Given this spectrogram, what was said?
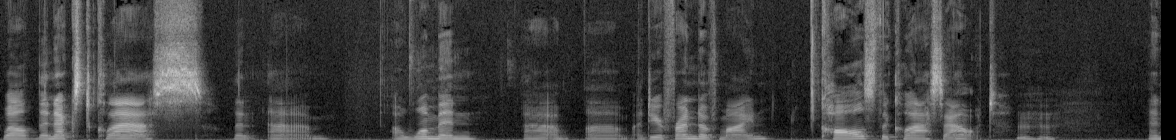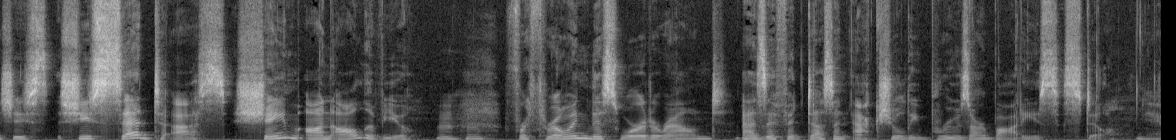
Well, the next class, then um, a woman, uh, um, a dear friend of mine, calls the class out, and she's she said to us, "Shame on all of you for throwing this word around as if it doesn't actually bruise our bodies still." Yeah.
